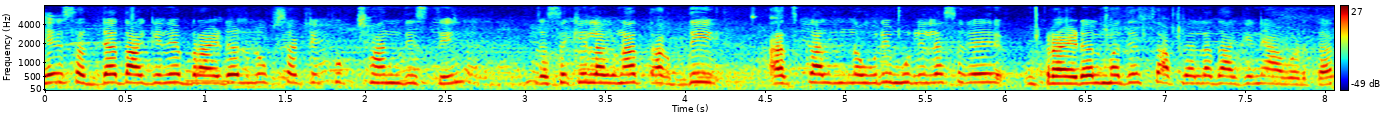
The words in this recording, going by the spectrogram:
हे सध्या दागिने ब्रायडल लुकसाठी खूप छान दिसतील. जसं की लग्नात अगदी आजकाल नवरी मुलीला सगळे ब्रायडलमध्येच आपल्याला दागिने आवडतात.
